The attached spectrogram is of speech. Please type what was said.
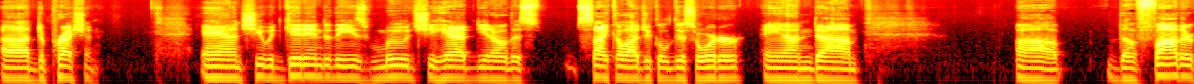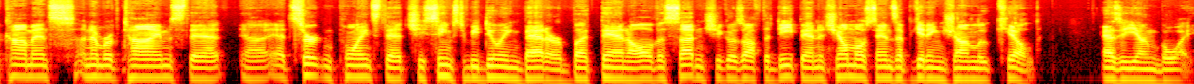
uh, depression, and she would get into these moods. She had, you know, this psychological disorder, and um, uh, the father comments a number of times that uh, at certain points that she seems to be doing better, but then all of a sudden she goes off the deep end and she almost ends up getting Jean Luc killed as a young boy.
